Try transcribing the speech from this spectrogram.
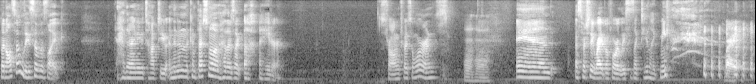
But also Lisa was like, Heather, I need to talk to you. And then in the confessional, Heather's like, ugh, I hate her. Strong choice of words. mm-hmm. And especially right before Lisa's like, Do you like me? right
